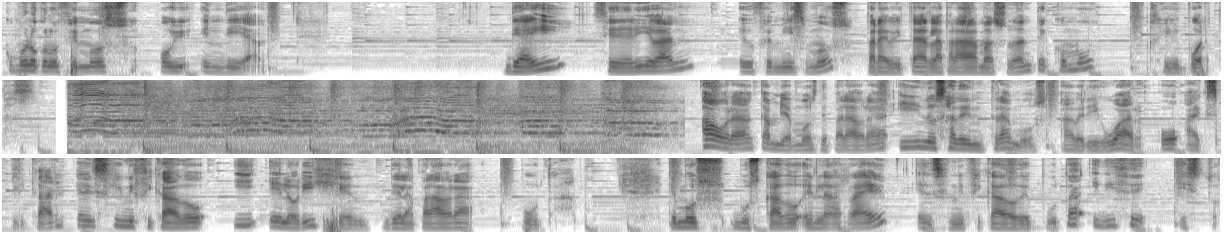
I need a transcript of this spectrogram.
como lo conocemos hoy en día. De ahí se derivan eufemismos para evitar la palabra malsonante como gilipuertas. Ahora cambiamos de palabra y nos adentramos a averiguar o a explicar el significado y el origen de la palabra puta. Hemos buscado en la RAE el significado de puta y dice esto.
